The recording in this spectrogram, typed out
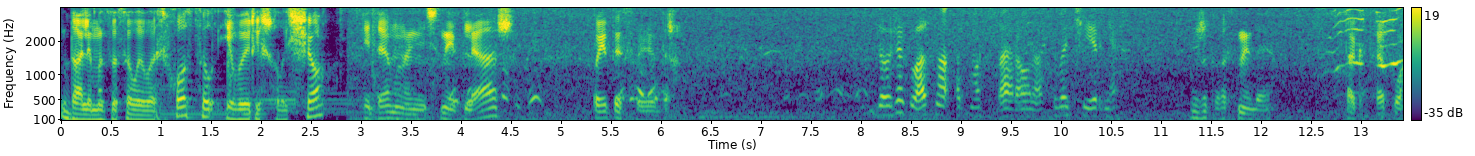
Далі ми заселились в хостел і вирішили, що йдемо на нічний пляж пити сидр. Дуже класна атмосфера у нас вечірня. Дуже класна ідея. Так тепло.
